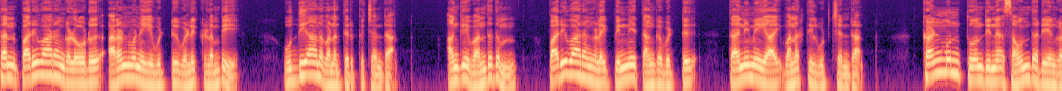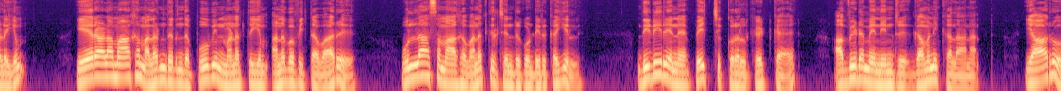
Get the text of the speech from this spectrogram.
தன் பரிவாரங்களோடு அரண்மனையை விட்டு வெளிக்கிளம்பி உத்தியான வனத்திற்குச் சென்றான். அங்கே வந்ததும் பரிவாரங்களை பின்னே தங்கவிட்டு தனிமையாய் வனத்தில் உட்சென்றான். கண்முன் தோன்றின சௌந்தரியங்களையும் ஏராளமாக மலர்ந்திருந்த பூவின் மனத்தையும் அனுபவித்தவாறு உல்லாசமாக வனத்தில் சென்று கொண்டிருக்கையில் திடீரென பேச்சுக்குரல் கேட்க அவ்விடமே நின்று கவனிக்கலானான். யாரோ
